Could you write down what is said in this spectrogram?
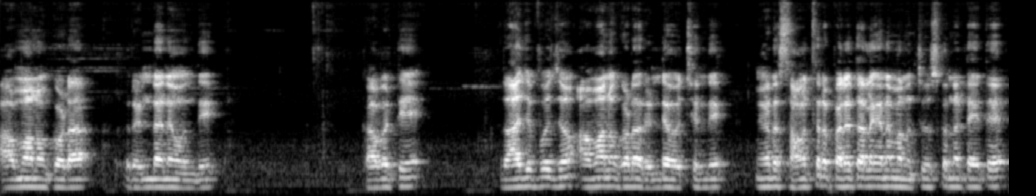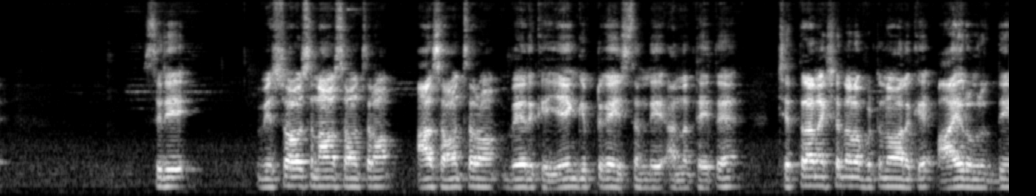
అవమానం కూడా రెండు అనే ఉంది. కాబట్టి రాజపూజ్యం అవమానం కూడా రెండే వచ్చింది. ఇక్కడ సంవత్సర ఫలితాలుగానే మనం చూసుకున్నట్టయితే శ్రీ విశ్వావసనామ సంవత్సరం ఆ సంవత్సరం వేరికి ఏం గిఫ్ట్గా ఇస్తుంది అన్నట్టయితే చిత్రా నక్షత్రంలో పుట్టిన వాళ్ళకి ఆయుర్వృద్ధి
